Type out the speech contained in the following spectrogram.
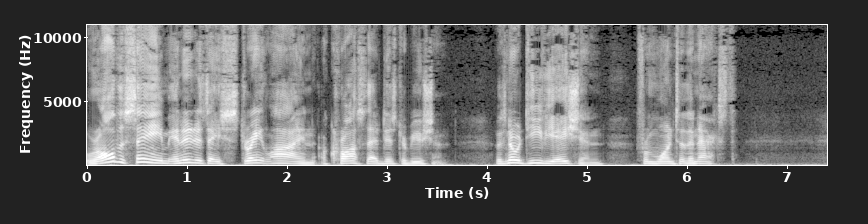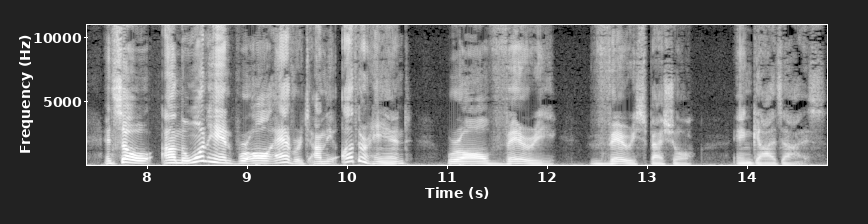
We're all the same, and it is a straight line across that distribution. There's no deviation from one to the next. And so, on the one hand, we're all average. On the other hand, we're all very, very special in God's eyes.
